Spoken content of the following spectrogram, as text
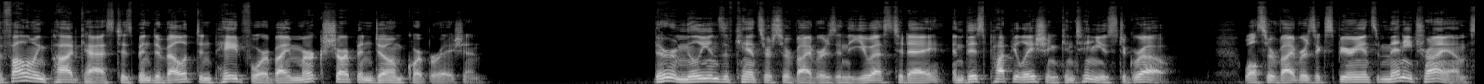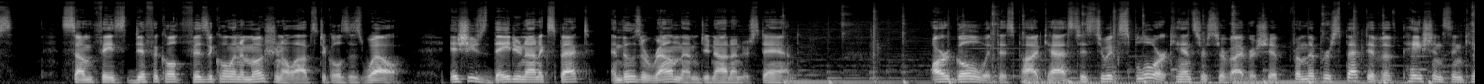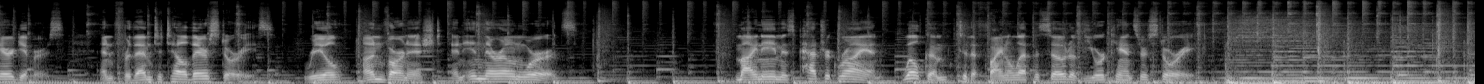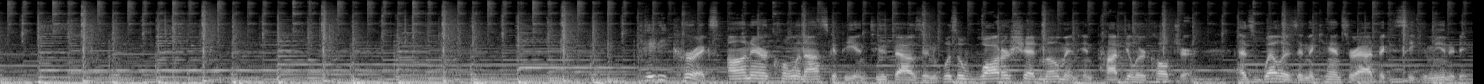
The following podcast has been developed and paid for by Merck Sharp and Dohme Corporation. There are millions of cancer survivors in the U.S. today, and this population continues to grow. While survivors experience many triumphs, some face difficult physical and emotional obstacles as well, issues they do not expect and those around them do not understand. Our goal with this podcast is to explore cancer survivorship from the perspective of patients and caregivers, and for them to tell their stories, real, unvarnished, and in their own words. My name is Patrick Ryan. Welcome to the final episode of Your Cancer Story. Katie Couric's on air colonoscopy in 2000 was a watershed moment in popular culture, as well as in the cancer advocacy community.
